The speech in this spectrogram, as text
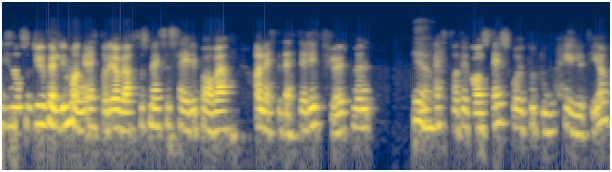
Så det er jo veldig mange etter de har vært hos meg, så sier de bare Anette, dette er litt flaut, men Ja. etter at jeg var hos deg, så går jeg på do hele tida.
